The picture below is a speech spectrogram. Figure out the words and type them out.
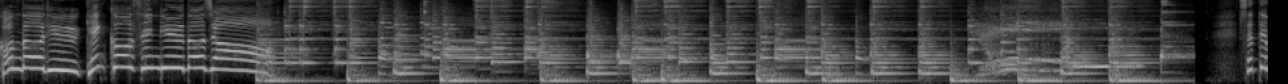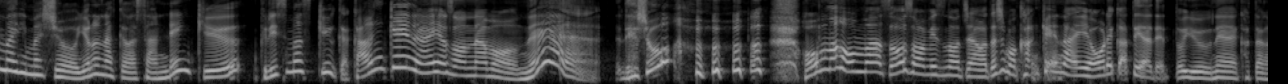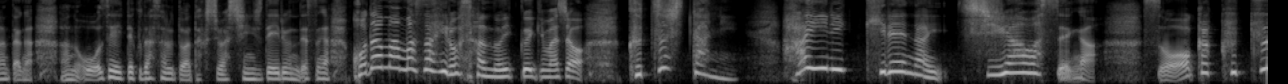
近藤流健康川柳道場。さて参りましょう。世の中は3連休。クリスマス休暇関係ないよそんなもん。ねえ。でしょ？ほんまほんまそうそう水野ちゃん私も関係ないよ俺かてやでというね方々があの大勢いてくださると私は信じているんですが児玉正弘さんの一句いきましょう。靴下に入りきれない幸せがそうか靴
